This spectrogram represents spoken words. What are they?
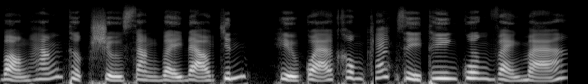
bọn hắn thực sự sằng bậy đạo chính, hiệu quả không khác gì thiên quân vạn mã.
